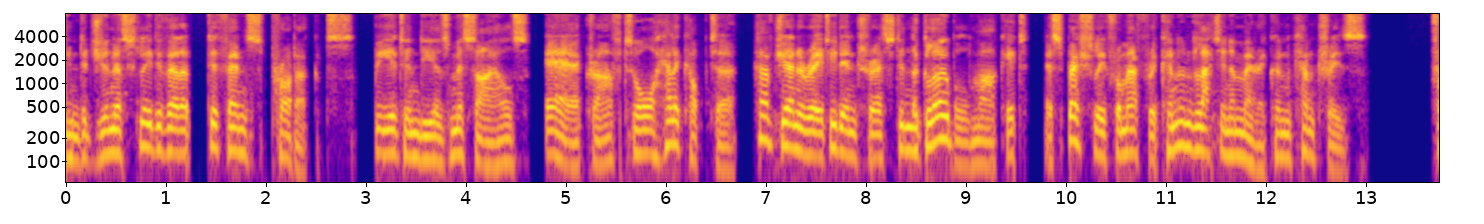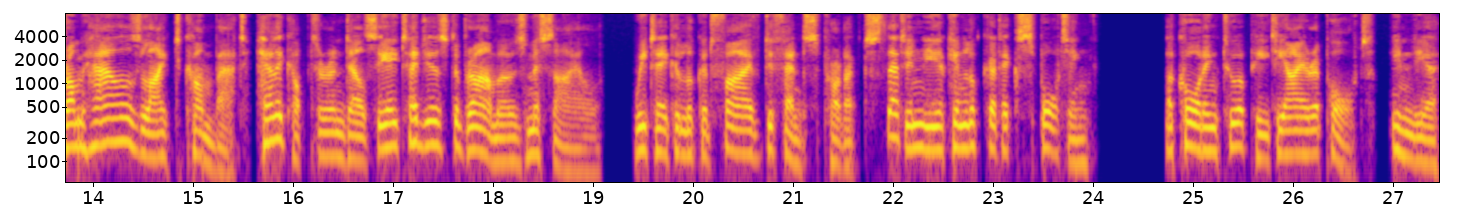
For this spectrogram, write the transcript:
Indigenously developed defense products, be it India's missiles, aircraft or helicopter, have generated interest in the global market, especially from African and Latin American countries. From HAL's light combat helicopter and LCA Tejas to BrahMos missile, we take a look at five defense products that India can look at exporting. According to a PTI report, India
